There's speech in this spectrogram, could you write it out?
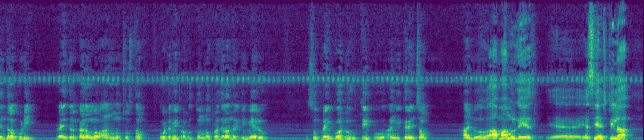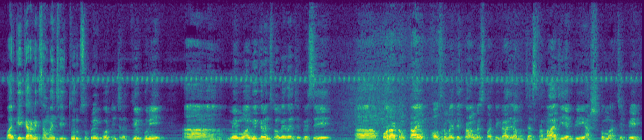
చింతలపూడి రైతుల కళ్ళల్లో ఆనందం చూస్తాం. కూటమి ప్రభుత్వంలో ప్రజలందరికీ మేలు. సుప్రీంకోర్టు తీర్పు అంగీకరించాం. అంటూ ఆ మామూలుగా ఎస్సీ ఎస్టీల వర్గీకరణకి సంబంధించి తూర్పు సుప్రీంకోర్టు ఇచ్చిన తీర్పుని మేము అంగీకరించడం లేదని చెప్పేసి పోరాటం ఖాయం. అవసరమైతే కాంగ్రెస్ పార్టీకి రాజీనామా చేస్తా. మాజీ ఎంపీ హర్ష్ కుమార్ చెప్పి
